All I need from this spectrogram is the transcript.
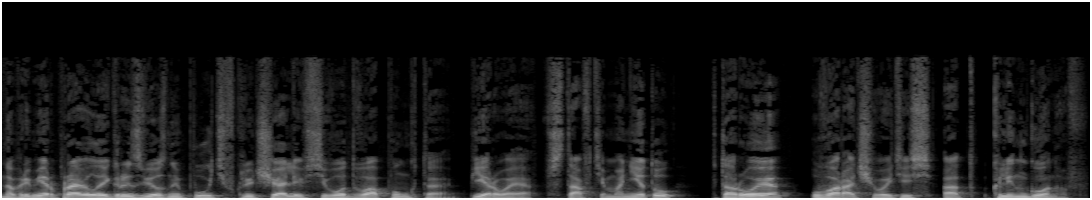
Например, правила игры Звездный путь включали всего два пункта. Первое вставьте монету, второе уворачивайтесь от клингонов.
